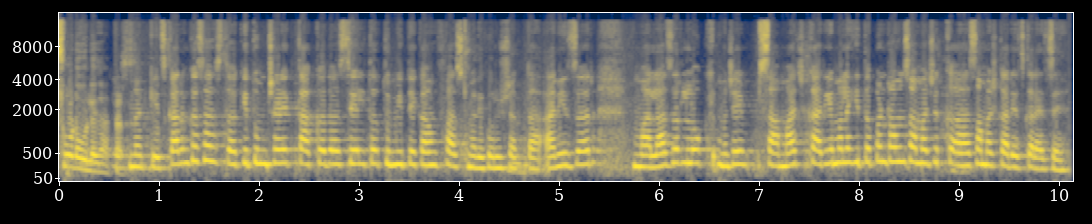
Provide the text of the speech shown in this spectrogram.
सोडवल्या जातात. नक्कीच. कारण कसं असतं की तुमच्याकडे एक ताकद असेल तर तुम्ही ते काम फास्टमध्ये करू शकता. आणि जर मला जर लोक म्हणजे समाज कार्य मला इथं पण राहून सामाजिक समाज कार्यच करायचं आहे.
